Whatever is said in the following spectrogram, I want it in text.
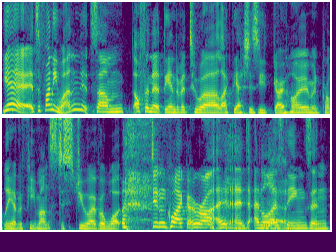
Yeah, it's a funny one. It's um often at the end of a tour, like the Ashes, you'd go home and probably have a few months to stew over what didn't quite go right and to analyse Yeah. things. And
